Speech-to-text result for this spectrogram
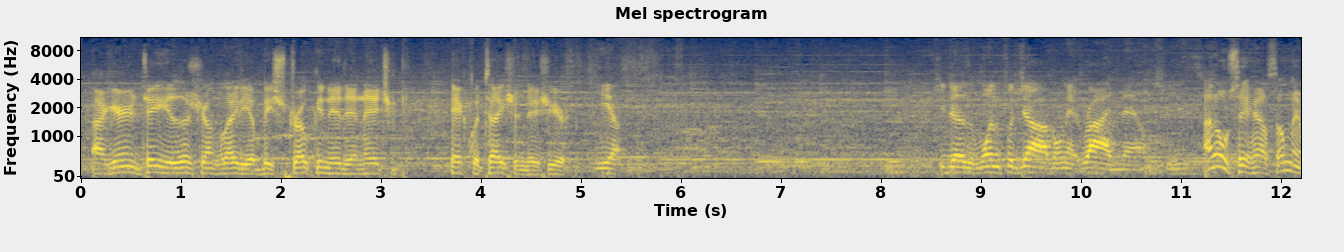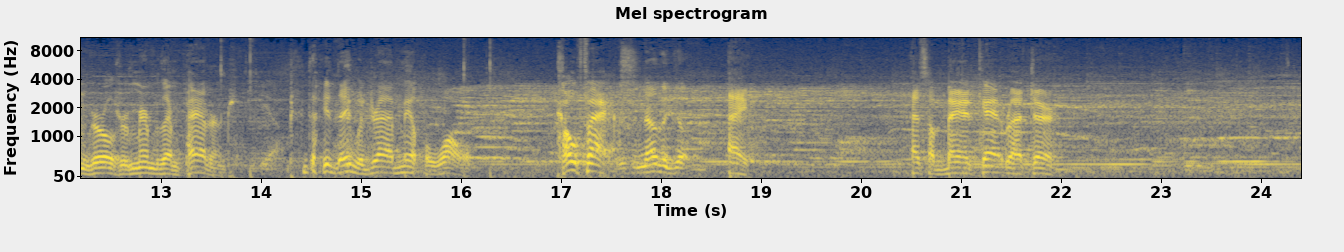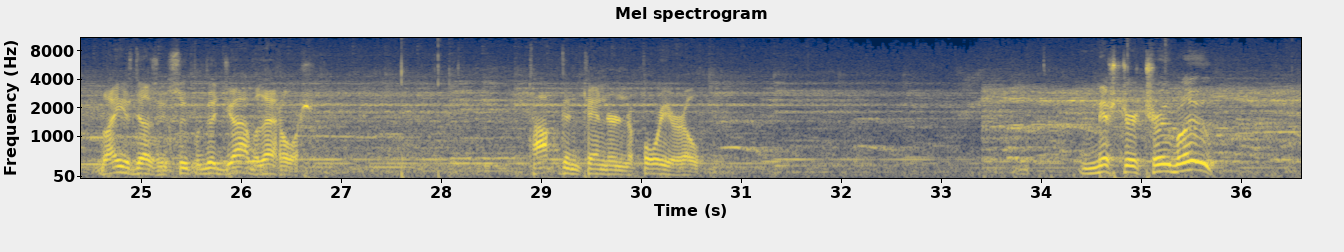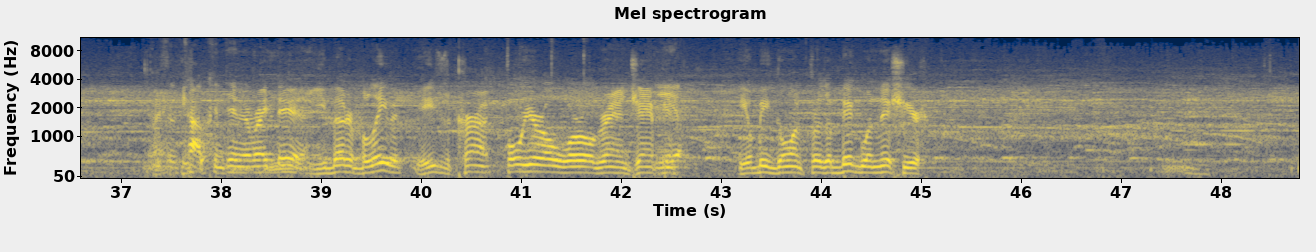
I guarantee you this young lady will be stroking it in equitation this year. Yep. Does a wonderful job on that ride now. She's I don't see how some of them girls remember them patterns. yeah. They, they would drive me up a wall. It's Koufax. another good one. Hey, that's a bad cat right there. Blaze does a super good job with that horse. Top contender in the four-year-old. Mr. True Blue. That's a top contender right there. You better believe it. He's the current four-year-old world grand champion. Yep. He'll be going for the big one this year.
